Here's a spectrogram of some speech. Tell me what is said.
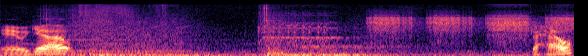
Here we go. The hell?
